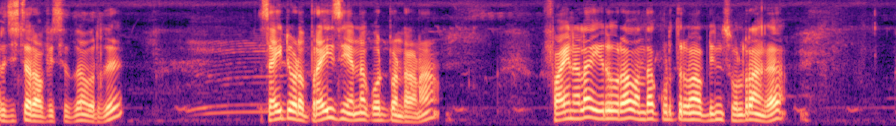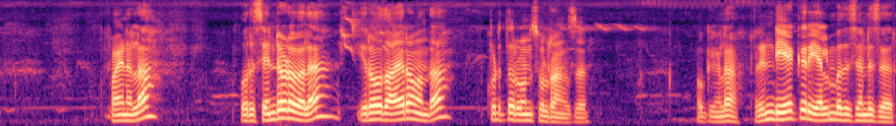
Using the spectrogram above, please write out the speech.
ரிஜிஸ்டர் ஆஃபீஸு தான் வருது. சைட்டோட ப்ரைஸ் என்ன கோட் பண்ணுறான்னா ஃபைனலாக இருபது ரூபா வந்தால் கொடுத்துருவேன் அப்படின்னு சொல்கிறாங்க ஃபைனலாக ஒரு சென்டோட விலை இருபதாயிரம் வந்தால் கொடுத்துருவோன்னு சொல்கிறாங்க சார் ஓகேங்களா? ரெண்டு ஏக்கர் எண்பது சென்ட் சார்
